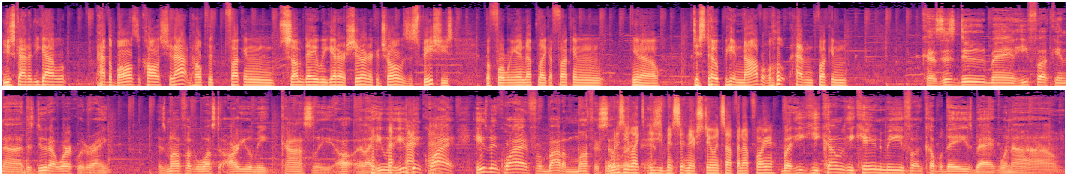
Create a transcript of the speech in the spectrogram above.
You just gotta you gotta have the balls to call the shit out and hope that fucking someday we get our shit under control as a species before we end up like a fucking you know dystopian novel having fucking Cause this dude, man, he fucking uh this dude I work with, right? This motherfucker wants to argue with me constantly. All, like he was, he's been quiet. He's been quiet for about a month or so. what does he right like? now. Has he been sitting there stewing something up for you? But he he comes he came to me for a couple days back when um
